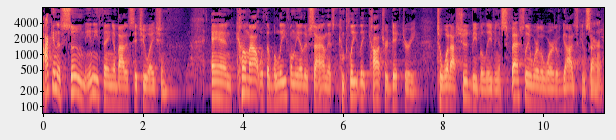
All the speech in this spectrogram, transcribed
I can assume anything about a situation and come out with a belief on the other side that's completely contradictory to what I should be believing, especially where the Word of God is concerned.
